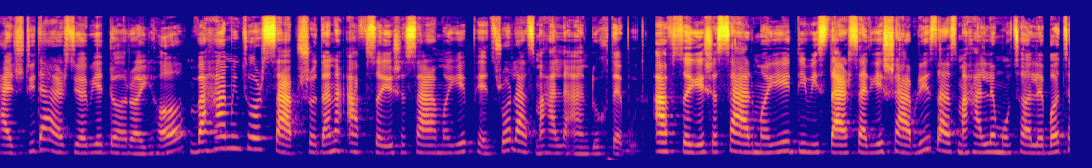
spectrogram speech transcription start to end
تجدید ارزیابی دارایی ها و همینطور ثبت شدن افزایش سرمایه پترول از محل اندوخته بود. افزایش سرمایه 200 درصدی شبریز از محل مطالبات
